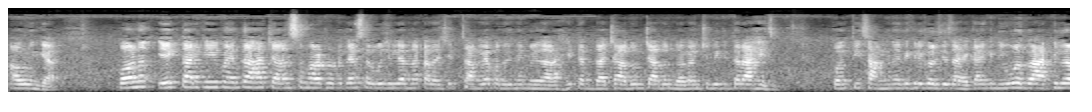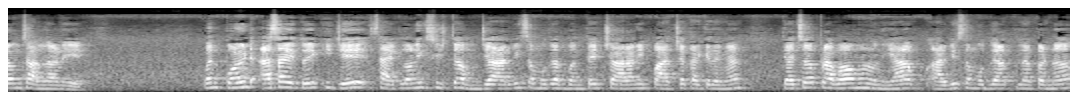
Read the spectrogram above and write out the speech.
आवरून घ्या. पण एक तारखेपर्यंत हा चान्स मराठवाड्यातल्या सर्व जिल्ह्यांना कदाचित चांगल्या पद्धतीने मिळणार आहे. त्याच्या अजून त्या दोन भागांची भीती तर आहेच. पण ती सांगणं देखील गरजेचं आहे कारण की निव्वळ ग्राफील राहून चालणार नाहीये. पण पॉइंट असा येतोय की जे सायक्लॉनिक सिस्टम जे अरबी समुद्रात बनते चार आणि पाचच्या तारखेदरम्यान त्याचा प्रभाव म्हणून या अरबी समुद्रातल्याकडनं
